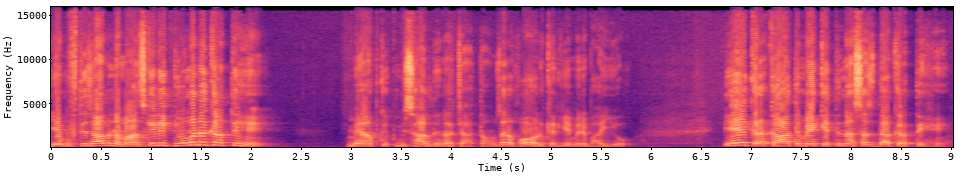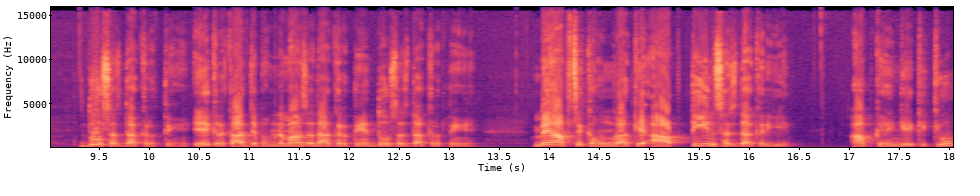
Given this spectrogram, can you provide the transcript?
ये मुफ्ती साहब नमाज़ के लिए क्यों मना करते हैं? मैं आपको एक मिसाल देना चाहता हूँ, जरा गौर करिए मेरे भाइयों। एक रकात में कितना सजदा करते हैं? दो सजदा करते हैं। एक रकात जब हम नमाज़ अदा करते हैं, दो सजदा करते हैं। मैं आपसे कहूँगा कि आप तीन सजदा करिए। आप कहेंगे कि क्यों?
